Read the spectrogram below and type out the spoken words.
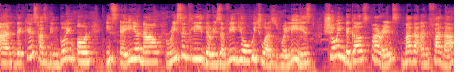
And the case has been going on. It's a year now. Recently there is a video which was released showing the girl's parents mother and father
